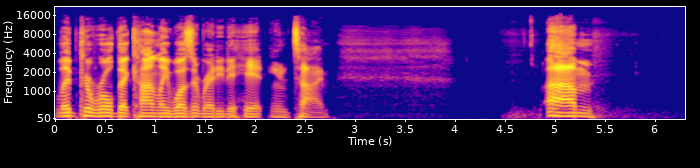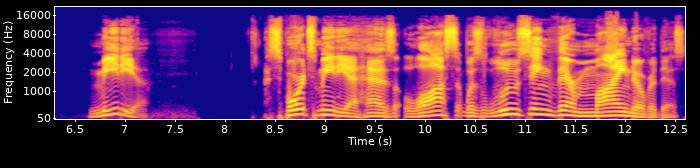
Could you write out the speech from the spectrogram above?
Libka ruled that Conley wasn't ready to hit in time. Um, media, sports media has lost, was losing their mind over this.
